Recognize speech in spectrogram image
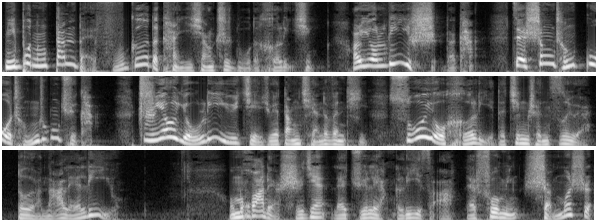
你不能单摆浮歌的看一项制度的合理性，而要历史的看，在生成过程中去看。只要有利于解决当前的问题，所有合理的精神资源都要拿来利用。我们花点时间来举两个例子啊，来说明什么是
